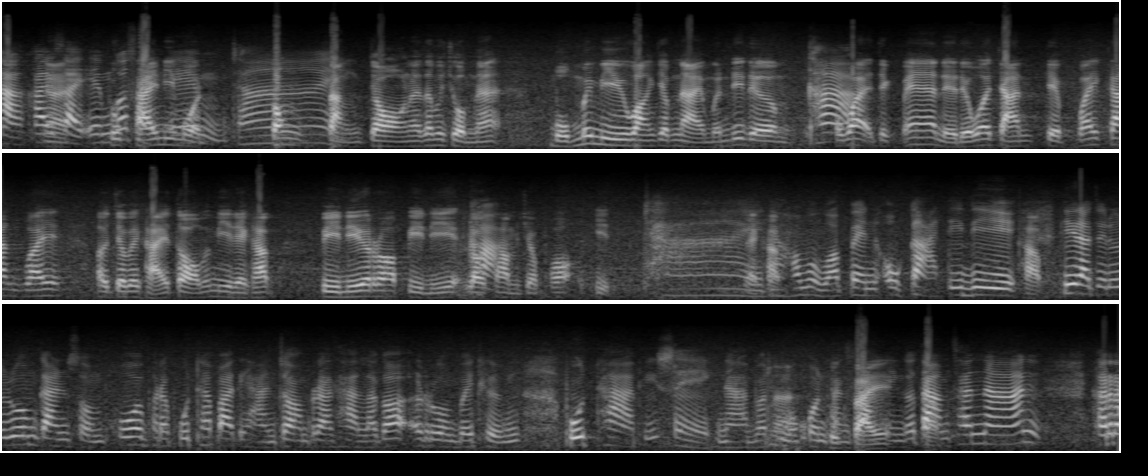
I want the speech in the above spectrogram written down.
อะใครใส่ M ทุก็กไซใส่ส์มีหมด M ใช่ ต้องสั่งจองนะท่านผู้ชมนะ ผมไม่มีวางจำหน่ายเหมือนที่เดิม ค่ะ เพราะว่าจากแม่เดี๋ยวเดี๋ยวว่าอาจารย์เก็บไว้กั้นไว้เราจะไปขายต่อไม่มีเลยครับ ปีนี้รอบปีนี้เราทำเฉพาะกิจ ใช่ นะครับเขาบอกว่าเป็นโอกาสดีครับๆที่เราจะได้ร่วมกันสมโพธิพระพุทธปาฏิหาริย์จอมประทาน แล้วก็รวมไปถึงพุทธาพิเศษกนะวัตถุมงคลทุกต่างไซส์ๆเองก็ตามฉะนั้นใคร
